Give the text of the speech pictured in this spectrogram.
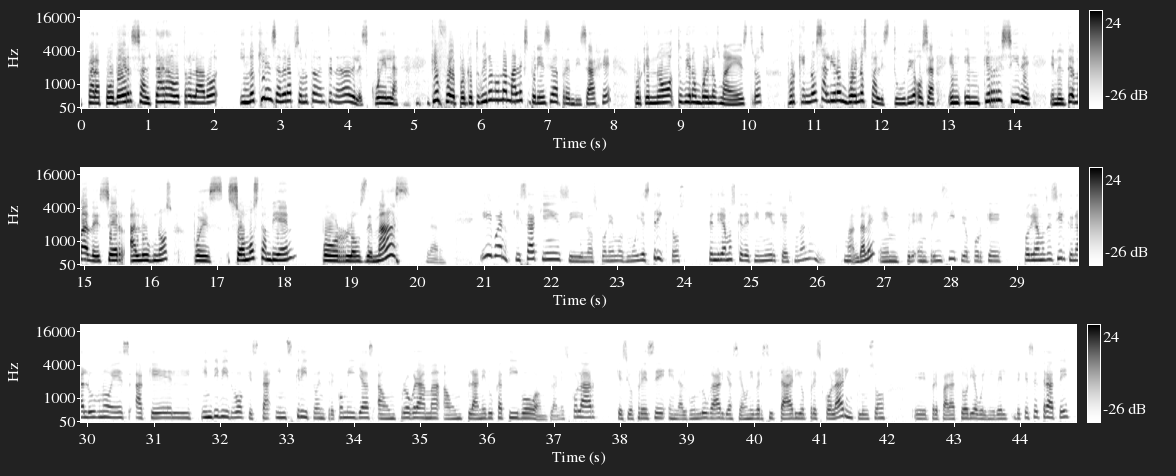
para poder saltar a otro lado y no quieren saber absolutamente nada de la escuela. ¿Qué fue? Porque tuvieron una mala experiencia de aprendizaje, porque no tuvieron buenos maestros, porque no salieron buenos para el estudio. O sea, ¿en, ¿en qué reside en el tema de ser alumnos? Pues somos también por los demás. Claro. Y bueno, quizá aquí si nos ponemos muy estrictos, tendríamos que definir qué es un alumno. Mándale. En, en, principio, porque podríamos decir que un alumno es aquel individuo que está inscrito, entre comillas, a un programa, a un plan educativo, a un plan escolar que se ofrece en algún lugar, ya sea universitario, preescolar, incluso eh, preparatoria o el nivel de que se trate,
